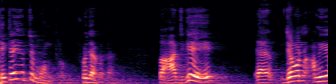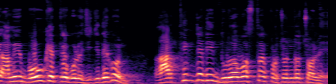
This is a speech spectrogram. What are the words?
সেটাই হচ্ছে মন্ত্র, সোজা কথা। তো আজকে যেমন আমি আমি বহু ক্ষেত্রে বলেছি যে দেখুন, আর্থিক যদি দুরবস্থা প্রচণ্ড চলে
